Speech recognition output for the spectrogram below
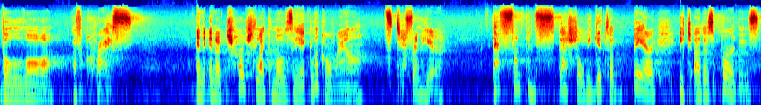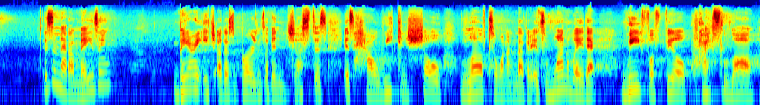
the law of Christ. And in a church like Mosaic, look around, it's different here. That's something special. We get to bear each other's burdens. Isn't that amazing? Bearing each other's burdens of injustice is how we can show love to one another. It's one way that we fulfill Christ's law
